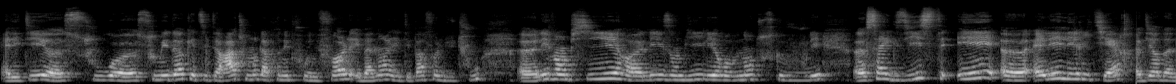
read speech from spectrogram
elle était euh, sous, sous médoc etc. Tout le monde la prenait pour une folle et ben non elle était pas folle du tout. les vampires, les zombies, les revenants, tout ce que vous voulez, ça existe et elle est l'héritière, dire d'un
